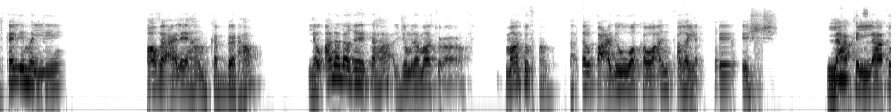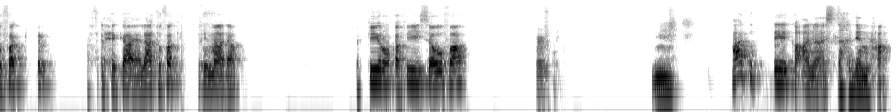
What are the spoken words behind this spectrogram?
الكلمة اللي واضع عليها مكبرها لو أنا لغيتها الجملة ما تعرف ما تفهم. تلقى عدوك وأنت غير غير إيش؟ لكن لا تفكر نفس الحكاية. لا تفكر في ماذا. تفكيرك فيه سوف هذه الطريقة أنا أستخدمها.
